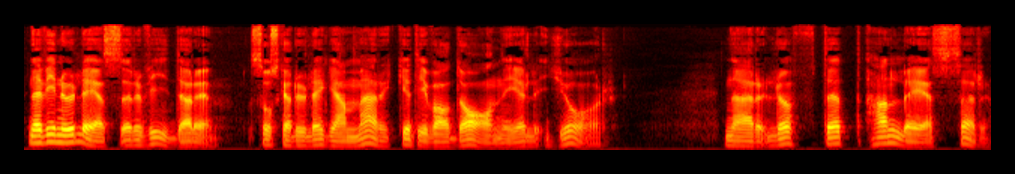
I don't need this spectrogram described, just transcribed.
När vi nu läser vidare så ska du lägga märke till vad Daniel gör. När löftet han läser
